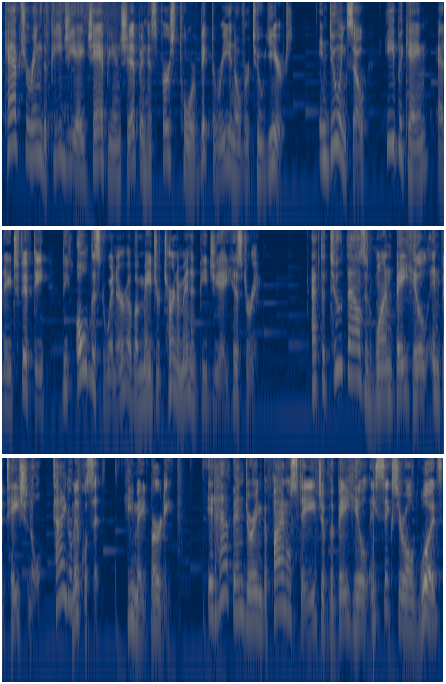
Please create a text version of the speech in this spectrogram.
capturing the PGA Championship in his first tour victory in over two years. In doing so, he became, at age 50, the oldest winner of a major tournament in PGA history. At the 2001 Bay Hill Invitational, Tiger Mickelson, he made birdie. It happened during the final stage of the Bay Hill. A six-year-old Woods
